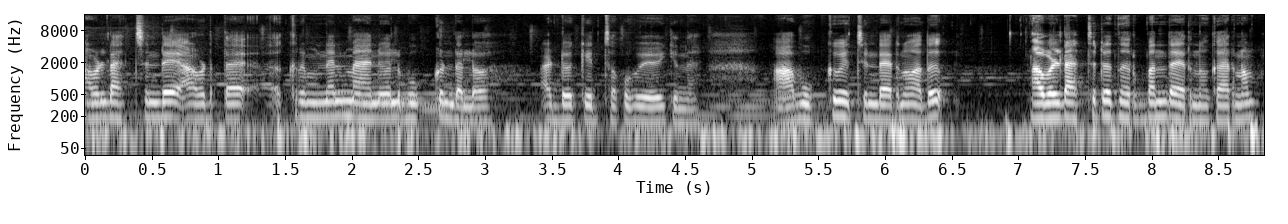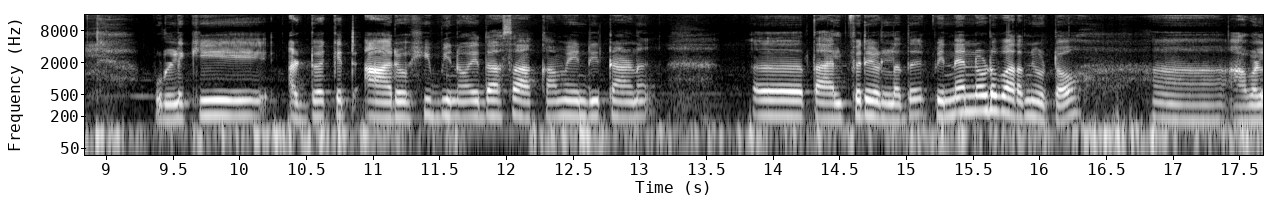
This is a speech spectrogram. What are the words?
അവളുടെ അച്ഛന്റെ അവിടുത്തെ ക്രിമിനൽ മാനുവൽ ബുക്ക് ഉണ്ടല്ലോ അഡ്വക്കേറ്റ്സ് ഒക്കെ ഉപയോഗിക്കുന്നത്. ആ ബുക്ക് വെച്ചിട്ടുണ്ടായിരുന്നു. അത് അവളുടെ അച്ഛന്റെ നിർബന്ധമായിരുന്നു. കാരണം പുള്ളിക്ക് അഡ്വക്കേറ്റ് ആരോഹി ബിനോയ് ദാസ് ആക്കാൻ വേണ്ടിയിട്ടാണ് താല്പര്യമുള്ളത്. പിന്നെ എന്നോട് പറഞ്ഞു കേട്ടോ അവൾ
